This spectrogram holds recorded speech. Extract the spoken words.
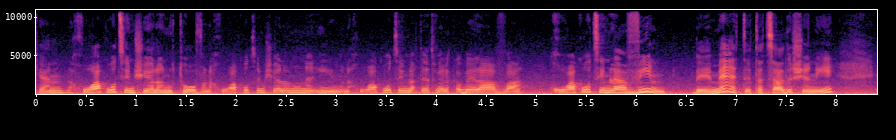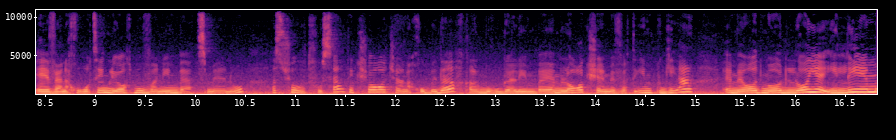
כן? אנחנו רק רוצים שיהיה לנו טוב, אנחנו רק רוצים שיהיה לנו נעים, אנחנו רק רוצים לתת ולקבל אהבה, אנחנו רק רוצים להבין באמת את הצד השני, אה, ואנחנו רוצים להיות מובנים בעצמנו. אז שוב, דפוסי התקשורת שאנחנו בדרך כלל מורגלים בהם, לא רק שהם מבטאים פגיעה, הם מאוד מאוד לא יעילים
